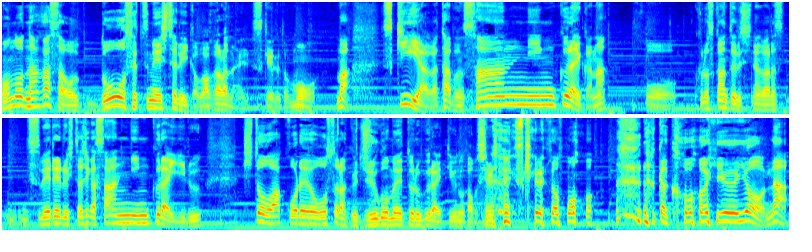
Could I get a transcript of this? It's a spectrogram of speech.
この長さをどう説明したらいいかわからないですけれどもまあスキーヤーが多分3人くらいかな。こうクロスカントリーしながら滑れる人たちが3人くらいいる。人はこれをおそらく15メートルぐらいっていうのかもしれないですけれども なんかこういうような、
